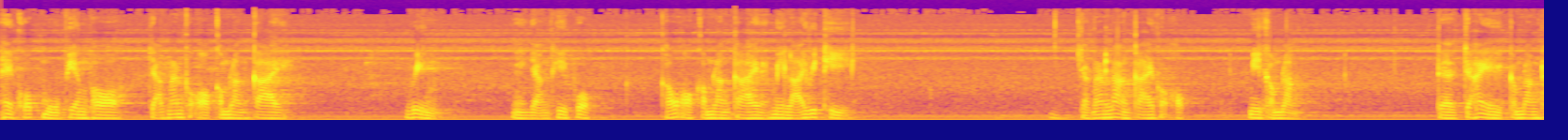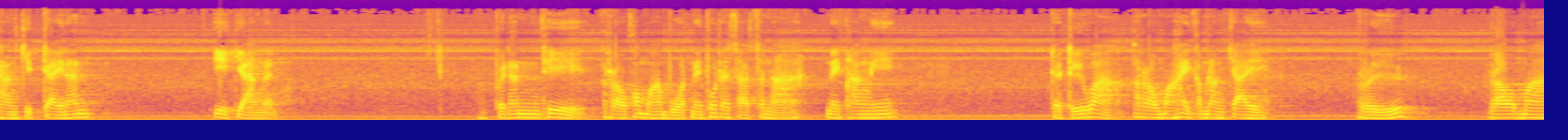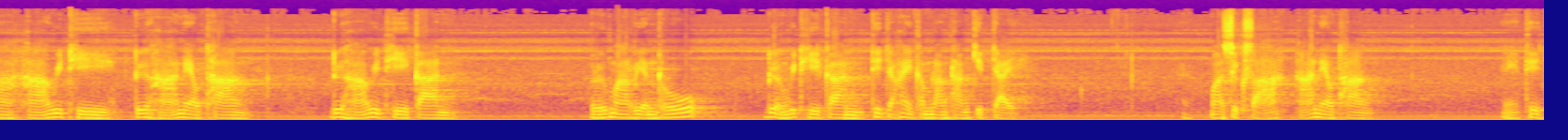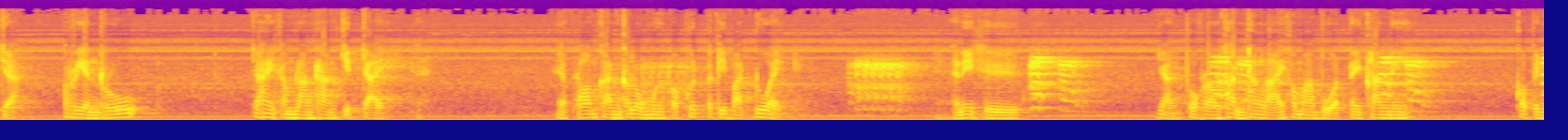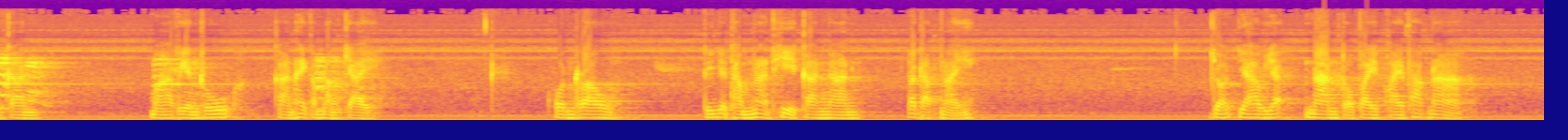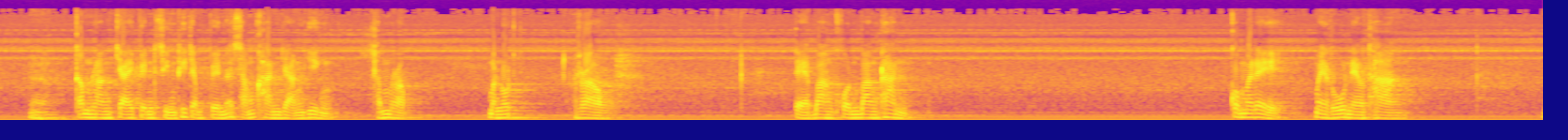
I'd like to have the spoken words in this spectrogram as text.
ให้ครบหมู่เพียงพอ จากนั้นก็ออกกำลังกาย วิ่ง อย่างที่พวกเขาออกกำลังกายมีหลายวิธี จากนั้นร่างกายก็ออกมีกำลัง แต่จะให้กำลังทางจิตใจนั้นอีกอย่างหนึ่ง เพราะนั้นที่เราเข้ามาบวชในพุทธศาสนาในครั้งนี้ จะถือว่าเรามาให้กำลังใจ หรือเรามาหาวิธีหรือหาแนวทาง หรือหาวิธีการ หรือมาเรียนรู้เรื่องวิธีการที่จะให้กำลังทางจิตใจ มาศึกษาหาแนวทาง ที่จะเรียนรู้ จะให้กำลังทางจิตใจ พร้อมกันก็ลงมือประพฤติปฏิบัติด้วย อันนี้คืออย่างพวกเราท่านทั้งหลายเข้ามาบวชในครั้งนี้ ก็เป็นการ มาเรียนรู้การให้กำลังใจ คนเราถึงจะทำหน้าที่การงานระดับไหนยอดยาวยนานต่อไปภายภาคหน้ากำลังใจเป็นสิ่งที่จำเป็นและสำคัญอย่างยิ่งสำหรับมนุษย์เรา แต่บางคนบางท่าน ก็ไม่ได้ไม่รู้แนวทาง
